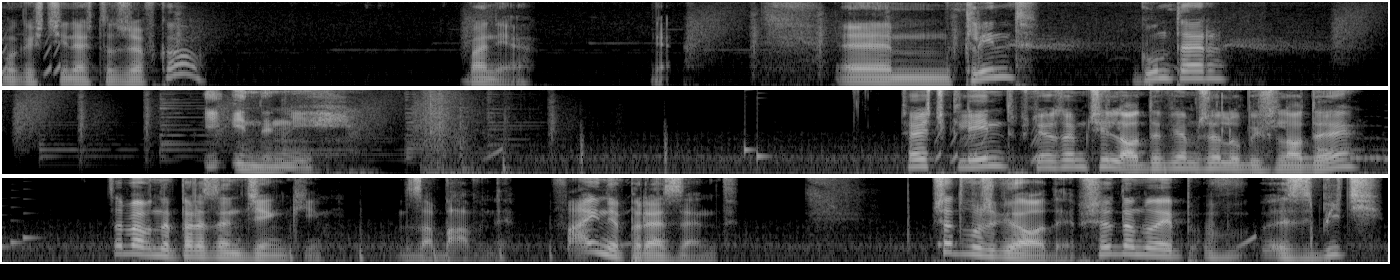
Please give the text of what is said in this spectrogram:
Mogę ścinać to drzewko? Chyba nie. Nie. Em, Clint, Gunter i inni. Cześć Clint, przyniosłem ci lody, wiem, że lubisz lody. Zabawny prezent, dzięki. Zabawny. Fajny prezent. Przetwórz geody. Przyszedłem tutaj zbić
